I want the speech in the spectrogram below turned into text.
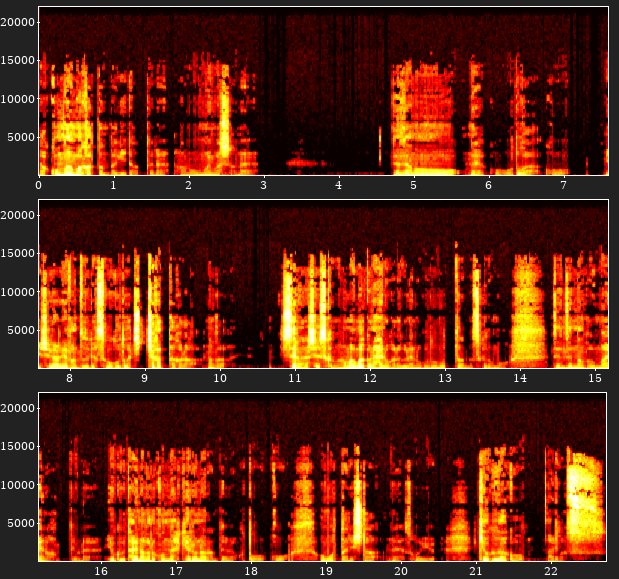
あ、こんな上手かったんだ、ギターってね、あの、思いましたね。全然あの、ね、こう、音が、こう、ミシェル・ガルファンの時はすごく音がちっちゃかったから、なんか、失礼な話ですけど、あんま上手くないのかなぐらいのことを思ったんですけども、全然なんか上手いなっていうね、よく歌いながらこんな弾けるななんていうようなことをこう思ったりした、ね、そういう記憶がこうあります。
